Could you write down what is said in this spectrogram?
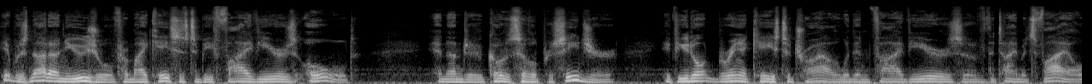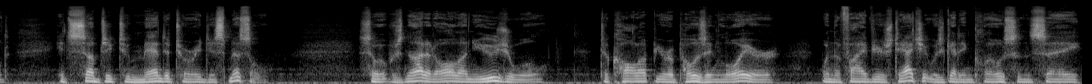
it was not unusual for my cases to be five years old. And under Code of Civil Procedure, if you don't bring a case to trial within five years of the time it's filed, it's subject to mandatory dismissal. So it was not at all unusual to call up your opposing lawyer when the five year statute was getting close and say,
